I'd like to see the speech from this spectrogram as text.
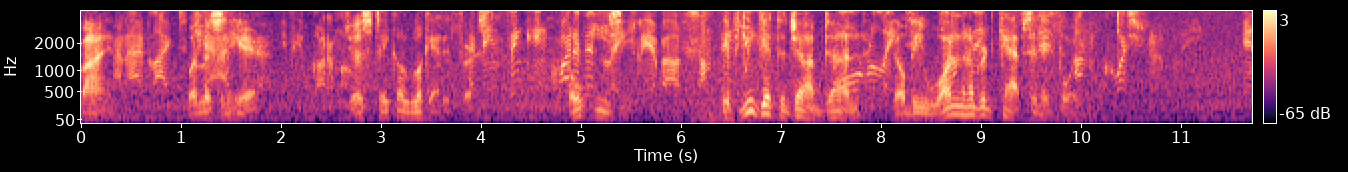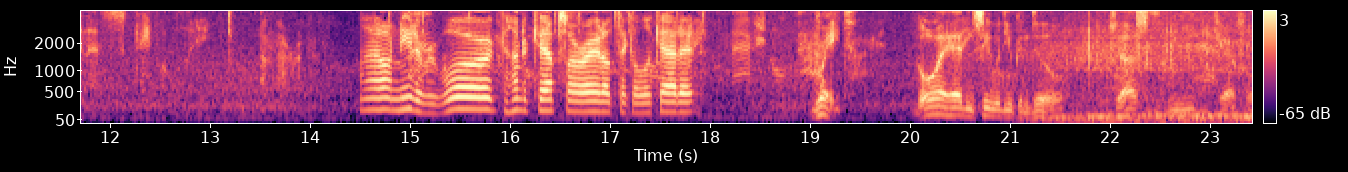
Fine. And I'd like to But listen here. if you've got a moment. Just take a look at it first. Been thinking quite Go easy. lately about something If you get the job done, there'll be 100 caps in it for you. unquestionably, inescapably American. I don't need a reward. 100 caps, alright, I'll take a look at it. Great. Go ahead and see what you can do. Just be careful.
